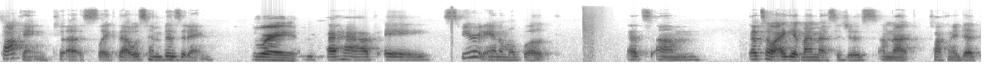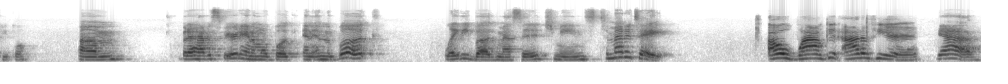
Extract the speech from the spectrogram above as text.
talking to us, like that was him visiting. Right. I have a spirit animal book. That's um, that's how I get my messages. I'm not talking to dead people. Um, but I have a spirit animal book, and in the book, ladybug message means to meditate. Oh wow, get out of here. Yeah.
